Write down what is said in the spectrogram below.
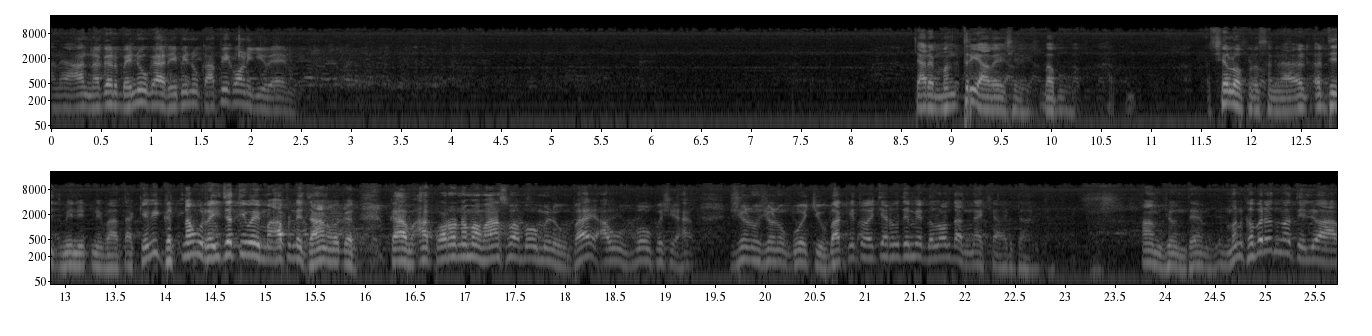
અને આ નગર બન્યું કે આ રીબીનું કાપી કોણ ગયું એમ? ત્યારે મંત્રી આવે છે બાબુ છેલ્લો પ્રસંગ અડધી જ મિનિટની વાત. આ કેવી ઘટનાઓ રહી જતી હોય આપણે જાણ વગર કે આ કોરોનામાં વાંસવા બહુ મળ્યું. ભાઈ આવું બહુ પછી હા, ઝીણું ઝીણું ગોચ્યું. બાકી તો અત્યાર સુધી મેં ગલોંદા જ નાખ્યા અડધા. આમ જોન તેમ મને ખબર જ નહોતી. લ્યો આ-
